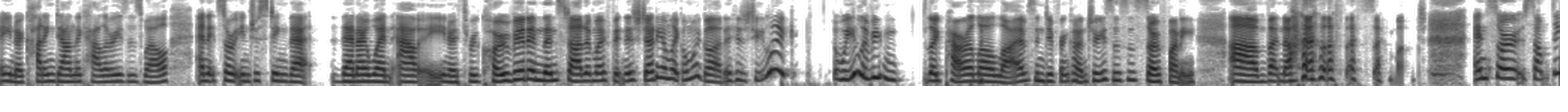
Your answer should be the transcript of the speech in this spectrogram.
you know cutting down the calories as well and it's so interesting that then i went out you know through covid and then started my fitness journey i'm like oh my god is she like are we living like parallel lives in different countries. This is so funny. Um, but no, I love that so much. And so something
